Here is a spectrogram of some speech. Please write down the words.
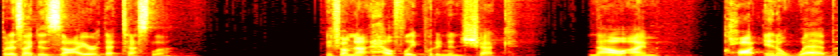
But as I desire that Tesla, if I'm not healthily putting in check, now I'm caught in a web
